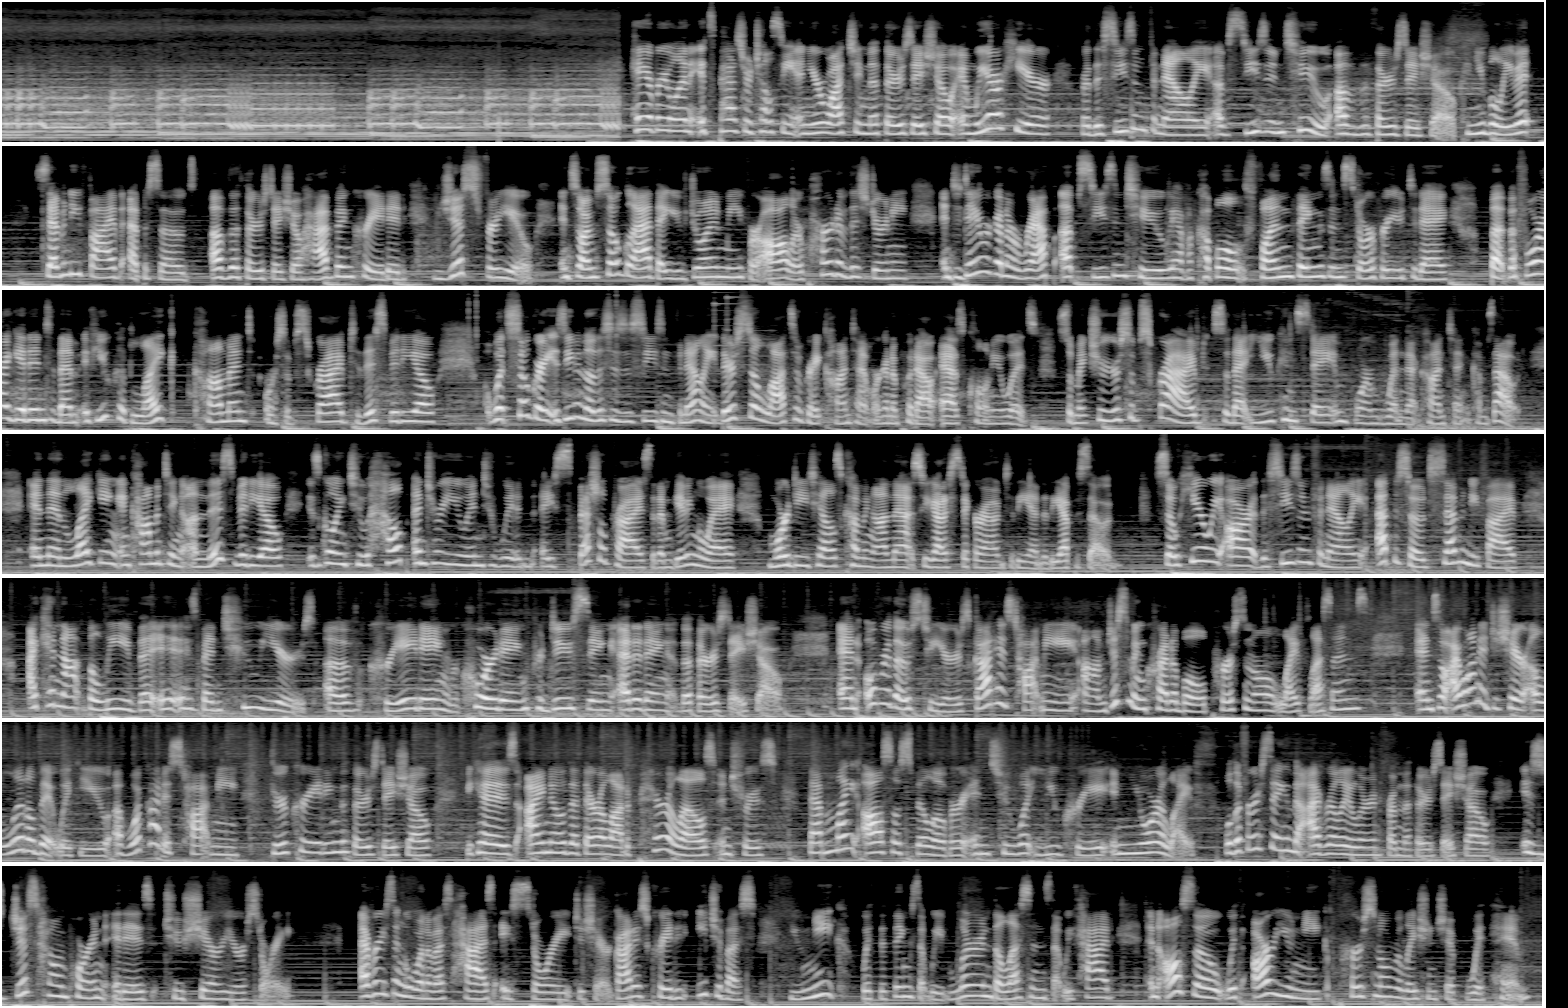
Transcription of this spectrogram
Hey everyone, it's Pastor Chelsea, and you're watching the Thursday Show, and we are here for the season finale of season two of the Thursday Show. Can you believe it? 75 episodes of the Thursday Show have been created just for you. And so I'm so glad that you've joined me for all or part of this journey. And today we're going to wrap up season two. We have a couple fun things in store for you today. But before I get into them, if you could like, comment, or subscribe to this video. What's so great is even though this is a season finale, there's still lots of great content we're going to put out as Colonial Woods. So make sure you're subscribed so that you can stay informed when that content comes out. And then liking and commenting on this video is going to help enter you into win a special prize that I'm giving away. More details coming on that, so you got to stick around to the end of the episode. So here we are, the season finale, episode 75. I cannot believe that it has been two years of creating, recording, producing, editing the Thursday show. And over those two years, God has taught me um, just some incredible personal life lessons. And so I wanted to share a little bit with you of what God has taught me through creating the Thursday show because I know that there are a lot of parallels and truths that might also spill over into what you create in your life. Well, the first thing that I've really learned from the Thursday show is just how important it is to share your story. Every single one of us has a story to share. God has created each of us unique with the things that we've learned, the lessons that we've had, and also with our unique personal relationship with Him.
